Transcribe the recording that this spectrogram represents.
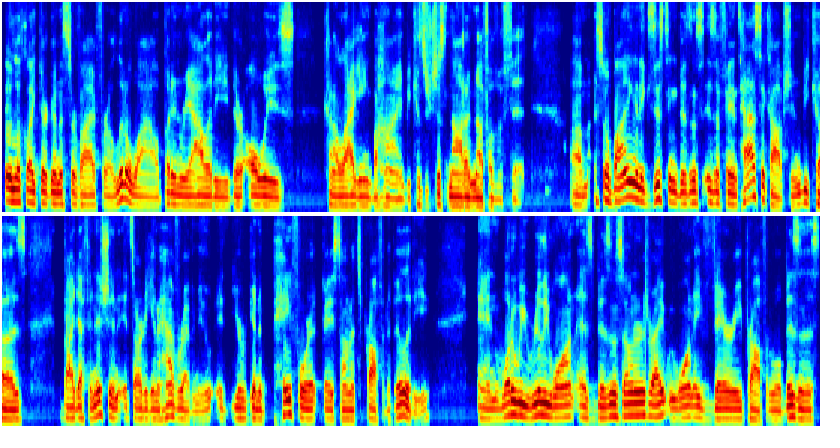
they look like they're going to survive for a little while but in reality they're always kind of lagging behind because there's just not enough of a fit um, so buying an existing business is a fantastic option because by definition it's already going to have revenue it, you're going to pay for it based on its profitability and what do we really want as business owners, right? We want a very profitable business,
